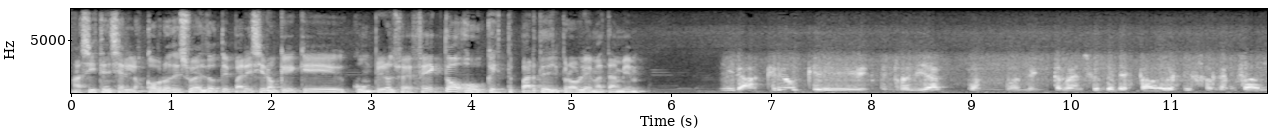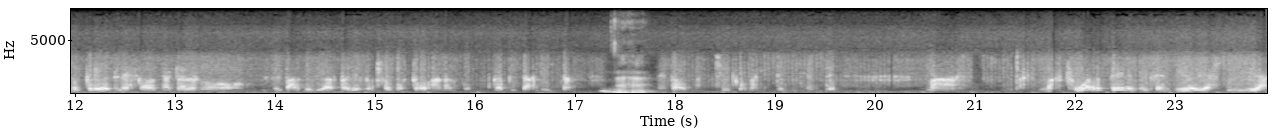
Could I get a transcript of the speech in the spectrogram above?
asistencia en los cobros de sueldo, ¿te parecieron que, que, cumplieron su efecto o que es parte del problema también? Mira, creo que en realidad cuando la intervención del Estado es desorganizada, no creo que el Estado, está claro, no, el Partido Libertario no somos todos capitalistas, Ajá. el Estado más chico, más inteligente, más, más fuerte en el sentido de agilidad.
